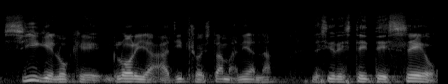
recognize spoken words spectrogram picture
sigue lo que Gloria ha dicho esta mañana, decir, este deseo,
